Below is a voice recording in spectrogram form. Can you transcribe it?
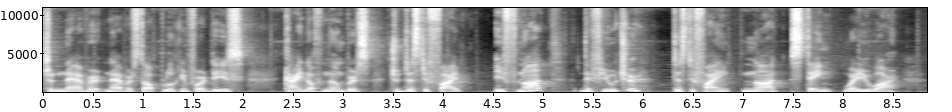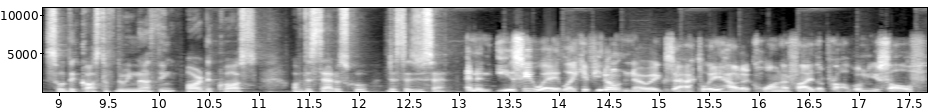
to never, never stop looking for these kind of numbers to justify, if not the future, justifying not staying where you are. So the cost of doing nothing or the cost of the status quo, just as you said. And an easy way, like if you don't know exactly how to quantify the problem you solve,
